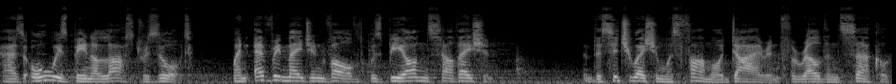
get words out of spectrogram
has always been a last resort, when every mage involved was beyond salvation. The situation was far more dire in Ferelden's circle,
